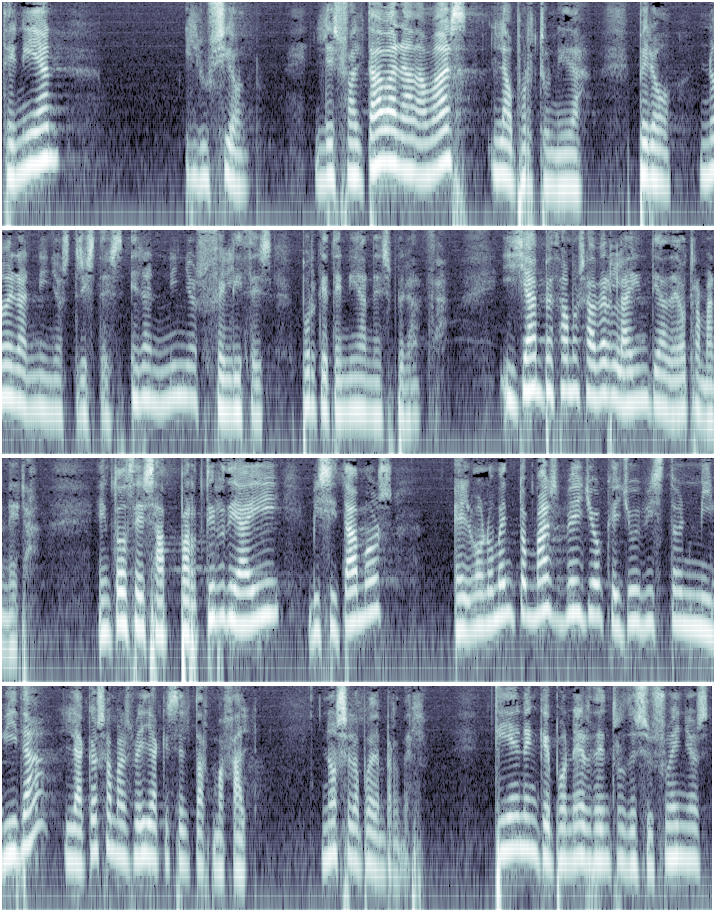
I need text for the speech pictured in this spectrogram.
Tenían ilusión. Les faltaba nada más la oportunidad. Pero no eran niños tristes, eran niños felices porque tenían esperanza. Y ya empezamos a ver la India de otra manera. Entonces, a partir de ahí, visitamos el monumento más bello que yo he visto en mi vida, la cosa más bella que es el Taj Mahal. No se lo pueden perder. Tienen que poner dentro de sus sueños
